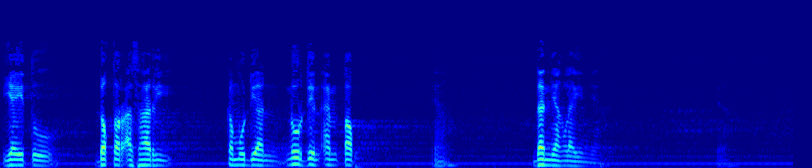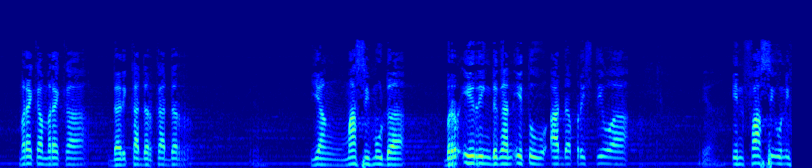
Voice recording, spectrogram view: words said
yaitu Dr. Azhari, kemudian Nurdin M. Top, ya, dan yang lainnya. Ya. Mereka-mereka dari kader-kader ya, yang masih muda beriring dengan itu ada peristiwa ya, invasi Uni,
